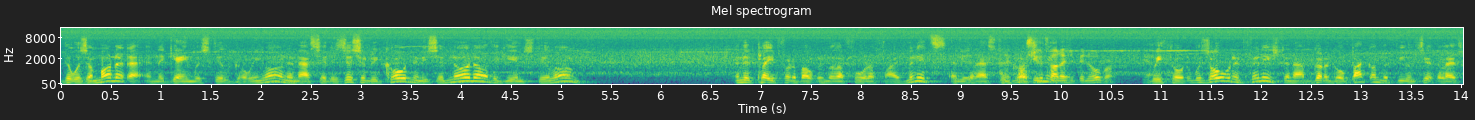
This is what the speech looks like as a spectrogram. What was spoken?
there was a monitor and the game was still going on. And I said, is this a recording? And he said, no, no, the game's still on. And it played for about another four or five minutes. And, you, I still and of course you thought it had been over. Yeah. We thought it was over and finished. And I've got to go back on the field and say to the lads,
